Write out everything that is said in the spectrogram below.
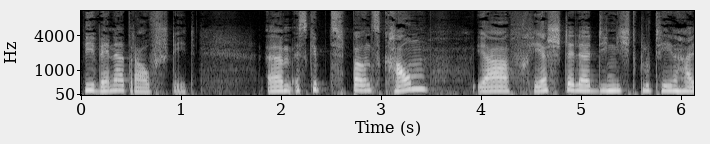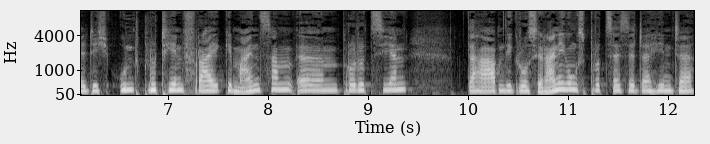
wie wenn er draufsteht. Ähm, es gibt bei uns kaum ja Hersteller, die nicht glutenhaltig und glutenfrei gemeinsam ähm, produzieren. Da haben die große Reinigungsprozesse dahinter.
